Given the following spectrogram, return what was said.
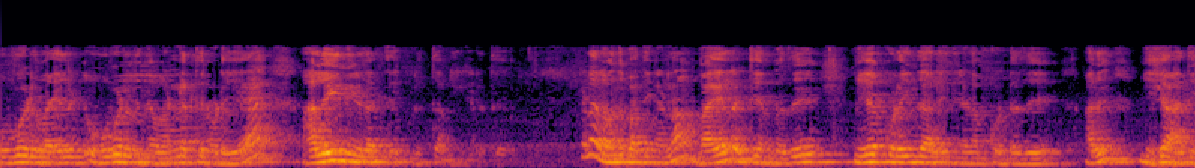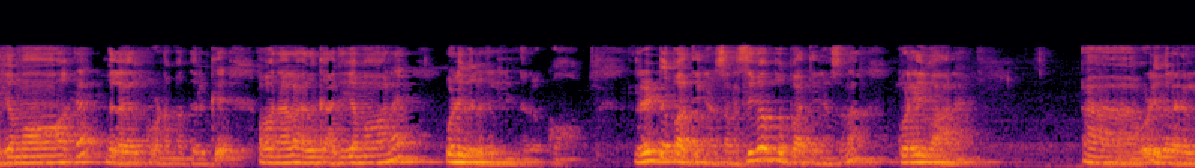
ஒவ்வொரு வயலட் ஒவ்வொரு இந்த வண்ணத்தினுடைய அலை நீளத்தை பார்த்தீங்கன்னா வயலட் என்பது மிக குறைந்த அலைநீளம் கொண்டது. அது மிக அதிகமாக விலகல் கோணம் வந்திருக்கு. அதனால அதுக்கு அதிகமான ஒளி விலகல் இருக்கும். ரெட்டு பார்த்தீங்கன்னு சொன்னா சிவப்பு பார்த்தீங்கன்னு சொன்னால் குறைவான ஆஹ், ஒளிவிலகல்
